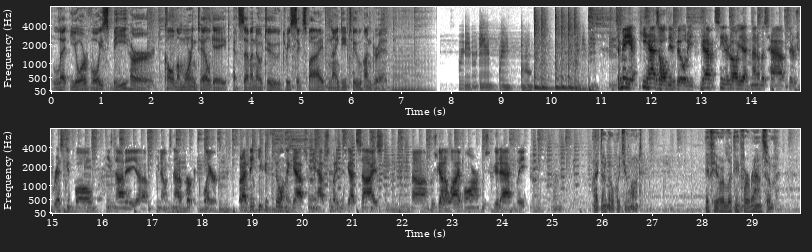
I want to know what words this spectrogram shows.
Let your voice be heard. Call the Morning Tailgate at 702 365 9200. to me, he has all the ability. You haven't seen it all yet. None of us have. There's risk involved. He's not a, uh, you know, he's not a perfect player. But I think you can fill in the gaps when you have somebody who's got size, uh, who's got a live arm, who's a good athlete. I don't know what you want. If you are looking for ransom,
